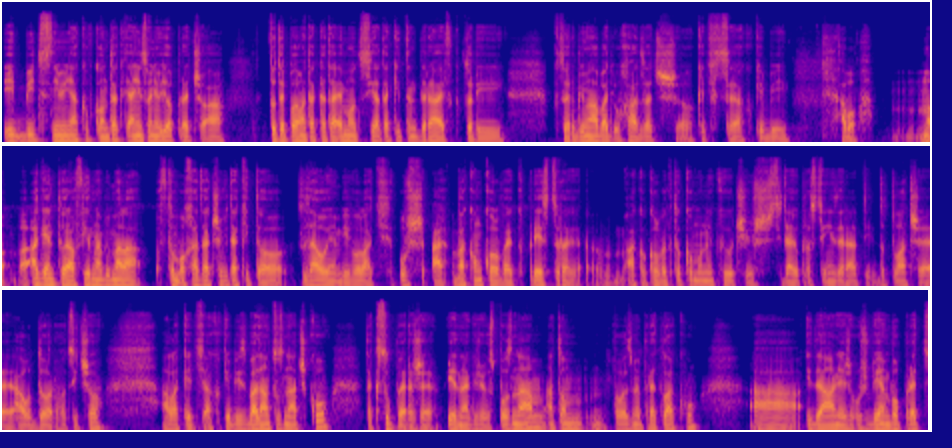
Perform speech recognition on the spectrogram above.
byť s nimi nejako v kontakte, ani som nevedel prečo. A toto je podľa mňa taká tá emocia, taký ten drive, ktorý, ktorý by mal mať uchádzač, keď chce ako keby, alebo agentúra, firma by mala v tom uchádzačovi takýto záujem vyvolať už v akomkoľvek priestore, akokoľvek to komunikujú, či už si dajú proste inzeráty do tlače, outdoor, hocičo. Ale keď ako keby zbadám tú značku, tak super, že jednak, že ju spoznám na tom, povedzme, pretlaku a ideálne, že už viem vopred,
